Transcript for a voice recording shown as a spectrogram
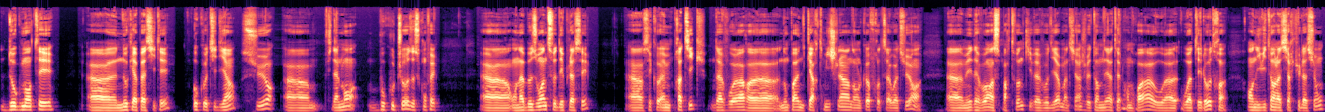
d'augmenter nos capacités au quotidien sur euh, finalement beaucoup de choses de ce qu'on fait. Euh, on a besoin de se déplacer. Euh, c'est quand même pratique d'avoir non pas une carte Michelin dans le coffre de sa voiture, mais d'avoir un smartphone qui va vous dire bah, tiens, je vais t'emmener à tel endroit ou à, ou à, tel autre en évitant la circulation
